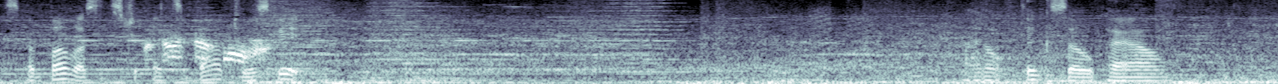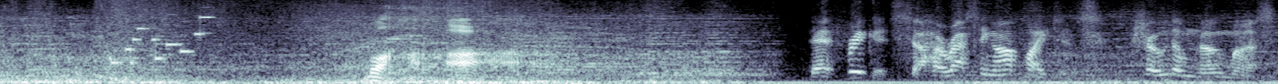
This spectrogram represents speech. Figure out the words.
It's above us. It's, it's about to escape. I don't think so, pal. Wahaha. Their frigates are harassing our fighters. Show them no mercy.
